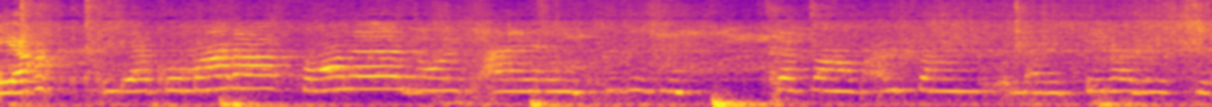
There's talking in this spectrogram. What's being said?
Ja. Der Komada vorne durch einen kritischen Treffer am Anfang und einen Fehler durch die.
